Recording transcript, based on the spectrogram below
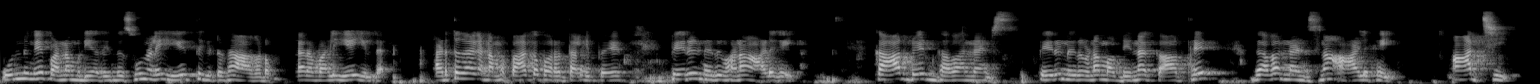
ஒன்றுமே பண்ண முடியாது. இந்த சூழ்நிலையை ஏற்றுக்கிட்டு தான் ஆகணும். வேற வழியே இல்லை. அடுத்ததாக நம்ம பார்க்க போகிற தலைப்பு பெருநிறுவன ஆளுகை. கார்பரேட் கவர்னன்ஸ் பெருநிறுவனம் அப்படின்னா கார்பரேட் கவர்னன்ஸ்னா ஆளுகை ஆட்சி.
